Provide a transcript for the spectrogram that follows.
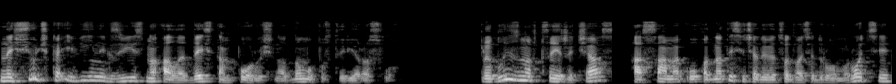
Не щучка і війник, звісно, але десь там поруч на одному пустирі росло. Приблизно в цей же час, а саме у 1922 році,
